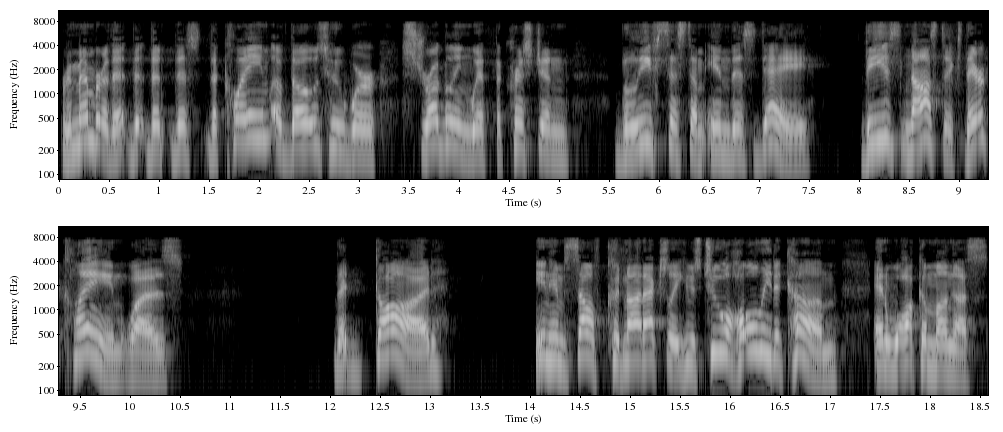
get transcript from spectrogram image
Remember that the, the, the claim of those who were struggling with the Christian belief system in this day, these Gnostics, their claim was that God in himself could not actually, he was too holy to come and walk among us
